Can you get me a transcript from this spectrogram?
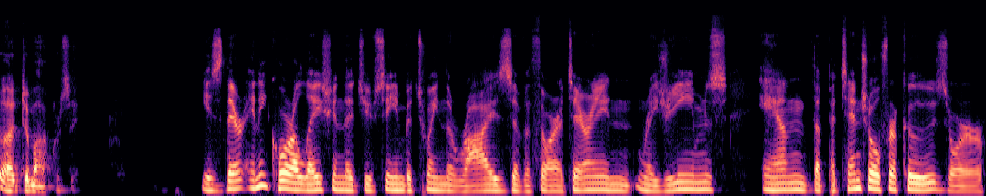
uh, democracy? Is there any correlation that you've seen between the rise of authoritarian regimes and the potential for coups or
